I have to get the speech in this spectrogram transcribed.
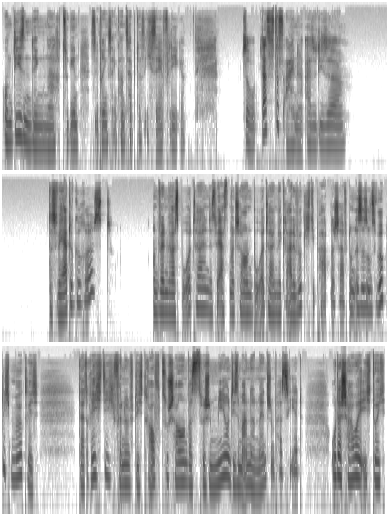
um diesen Dingen nachzugehen. Das ist übrigens ein Konzept, das ich sehr pflege. So, das ist das eine, also diese das Wertegerüst. Und wenn wir was beurteilen, dass wir erstmal schauen, beurteilen wir gerade wirklich die Partnerschaft und ist es uns wirklich möglich, da richtig vernünftig drauf zu schauen, was zwischen mir und diesem anderen Menschen passiert? Oder schaue ich durch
